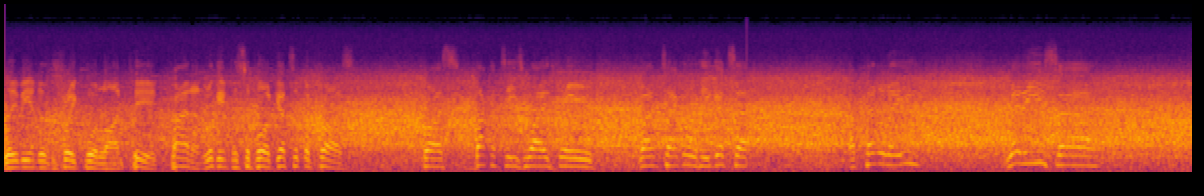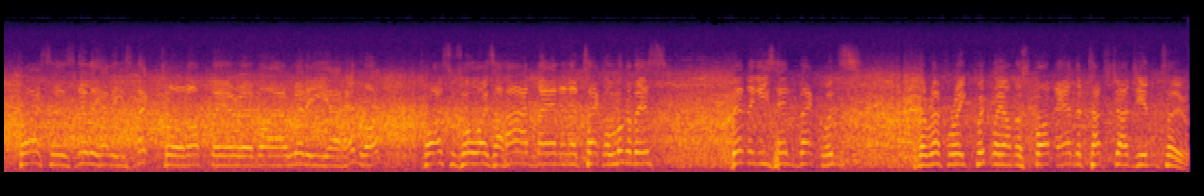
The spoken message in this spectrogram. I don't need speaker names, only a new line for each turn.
Levy into the three-quarter line. Peard, Cronin looking for support, gets it to Price. Price buckets his way through, won't tackle. He gets a, a penalty. Reddy's, uh, Price has nearly had his neck torn off there uh, by a Reddy uh, headlock. Price is always a hard man in a tackle. Look at this, bending his head backwards. And the referee quickly on the spot and the touch judge in too.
